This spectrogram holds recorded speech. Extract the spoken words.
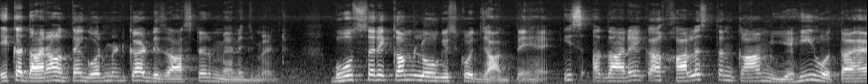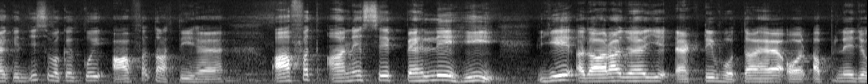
एक अदारा होता है गवर्नमेंट का डिज़ास्टर मैनेजमेंट। बहुत सारे कम लोग इसको जानते हैं। इस अदारे का खालस्तन काम यही होता है कि जिस वक्त कोई आफत आती है, आफत आने से पहले ही ये अदारा जो है, ये एक्टिव होता है और अपने जो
